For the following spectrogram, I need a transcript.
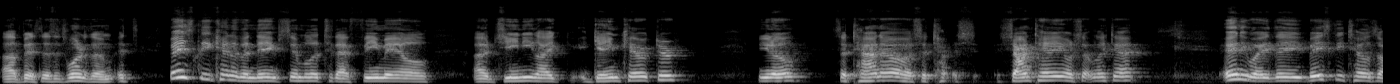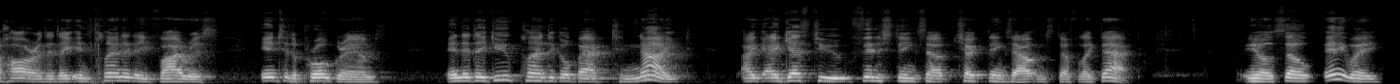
uh, business. It's one of them. It's basically kind of a name similar to that female uh, genie like game character, you know, Satana or Sat- Shantae or something like that. Anyway, they basically tell Zahara that they implanted a virus into the programs and that they do plan to go back tonight I, I guess to finish things up, check things out, and stuff like that. You know, so anyway,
